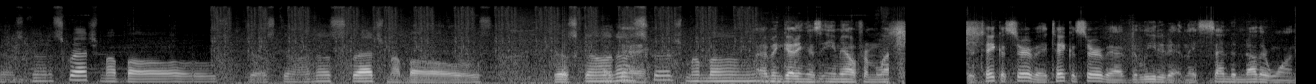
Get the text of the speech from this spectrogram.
Just gonna scratch my balls. Just gonna scratch my balls. Just gonna Okay. scratch my balls. I've been getting this email from last Take a survey, take a survey. I've deleted it and they send another one.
